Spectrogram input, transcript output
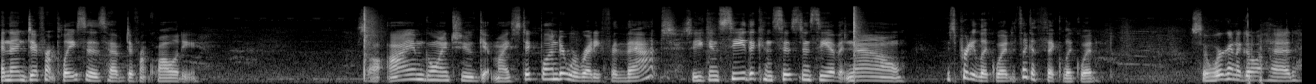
And then different places have different quality. So I am going to get my stick blender. We're ready for that. So you can see the consistency of it now. It's pretty liquid. It's like a thick liquid. So we're going to go ahead.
